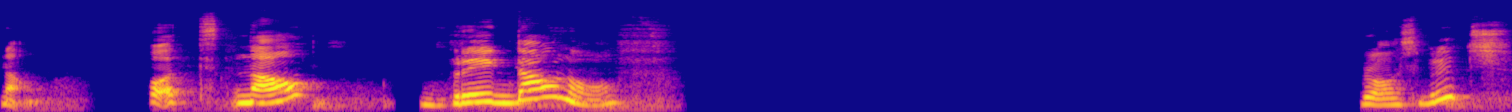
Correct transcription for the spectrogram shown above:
Now now breakdown of cross bridge.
